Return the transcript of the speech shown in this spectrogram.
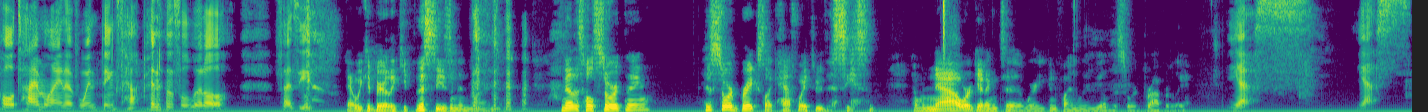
whole timeline of when things happen is a little fuzzy. yeah, we could barely keep this season in mind. now, this whole sword thing? His sword breaks like halfway through this season. And now we're getting to where he can finally wield the sword properly. yes. Yes.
